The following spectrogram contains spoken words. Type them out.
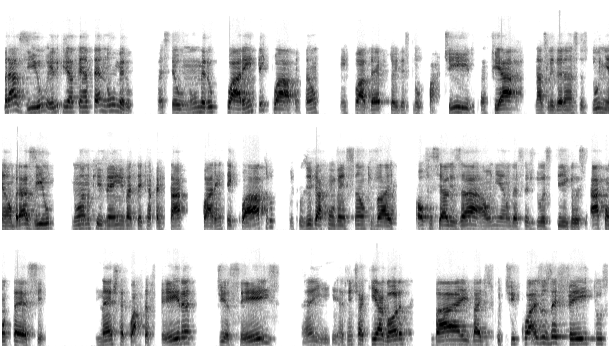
Brasil, ele que já tem até número, vai ser o número 44. Então, quem for adepto aí desse novo partido, confiar nas lideranças do União Brasil, no ano que vem vai ter que apertar 44. Inclusive, a convenção que vai oficializar a união dessas duas siglas acontece nesta quarta-feira, dia 6, né, e a gente aqui agora vai, vai discutir quais os efeitos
